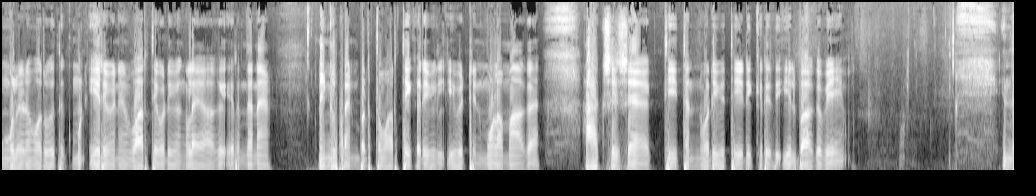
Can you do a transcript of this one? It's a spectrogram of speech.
உங்களிடம் வருவதற்கு முன் இறைவனின் வார்த்தை வடிவங்களாக இருந்தன. நீங்கள் பயன்படுத்தும் வார்த்தை கருவிகள் இவற்றின் மூலமாக ஆக்ஷ சக்தி தன் வடிவத்தை எடுக்கிறது. இயல்பாகவே இந்த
